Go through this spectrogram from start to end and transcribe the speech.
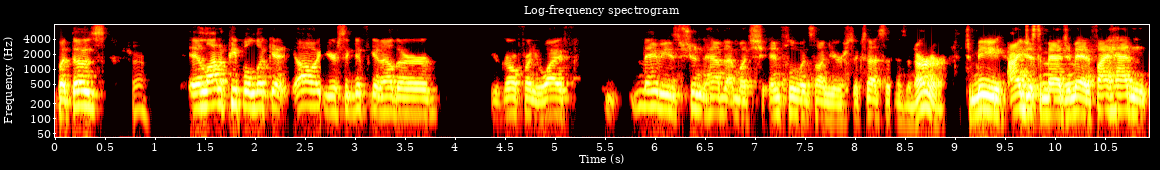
But those Sure. a lot of people look at oh your significant other your girlfriend your wife maybe shouldn't have that much influence on your success as an earner to me i just imagine man if i hadn't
